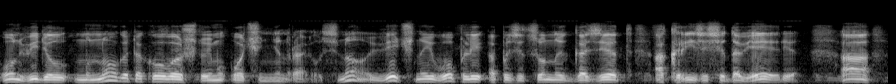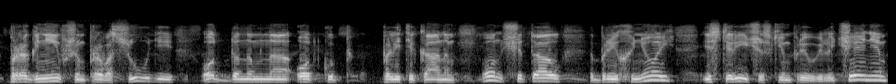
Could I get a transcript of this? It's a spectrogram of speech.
он видел много такого, что ему очень не нравилось. Но вечные вопли оппозиционных газет о кризисе доверия, о прогнившем правосудии, отданном на откуп политиканам, он считал брехней, истерическим преувеличением,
